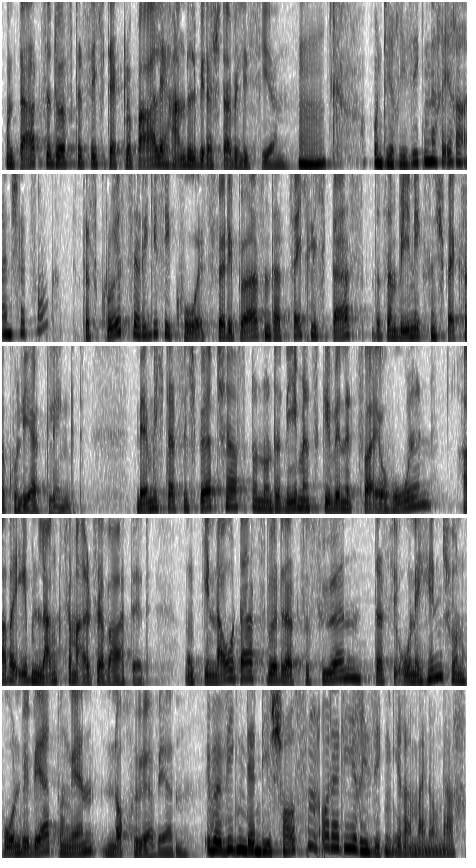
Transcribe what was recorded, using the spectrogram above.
und dazu dürfte sich der globale Handel wieder stabilisieren. Mhm. Und die Risiken nach Ihrer Einschätzung? Das größte Risiko ist für die Börsen tatsächlich das, das am wenigsten spektakulär klingt. Nämlich, dass sich Wirtschaft und Unternehmensgewinne zwar erholen, aber eben langsamer als erwartet. Und genau das würde dazu führen, dass die ohnehin schon hohen Bewertungen noch höher werden. Überwiegen denn die Chancen oder die Risiken Ihrer Meinung nach?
